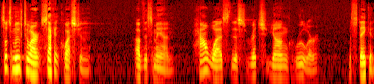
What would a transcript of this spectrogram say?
So let's move to our second question of this man. How was this rich young ruler mistaken?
